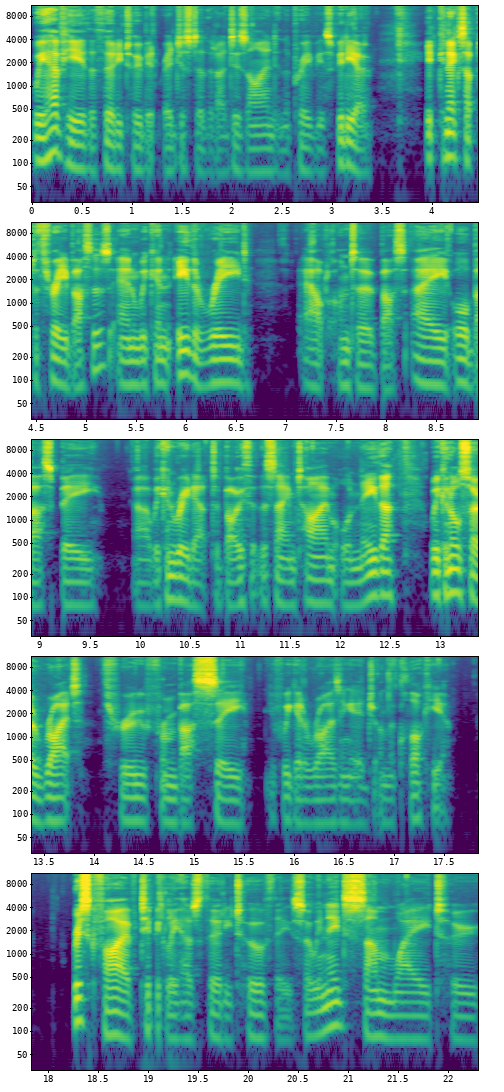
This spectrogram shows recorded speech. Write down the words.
We have here the 32-bit register that I designed in the previous video. It connects up to three buses and we can either read out onto bus A or bus B. Uh, we can read out to both at the same time or neither. We can also write through from bus C if we get a rising edge on the clock here. RISC-V typically has 32 of these, so we need some way to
